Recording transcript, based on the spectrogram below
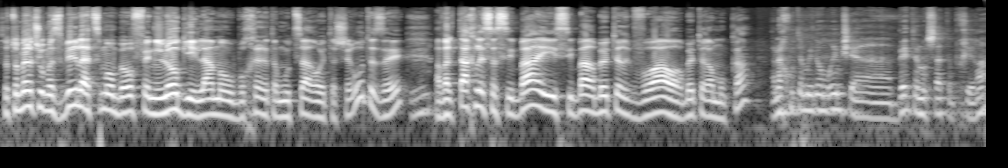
זאת אומרת שהוא מסביר לעצמו באופן לוגי למה הוא בוחר את המוצר או את השירות הזה, אבל תכלס הסיבה היא סיבה הרבה יותר גבוהה או הרבה יותר עמוקה? אנחנו תמיד אומרים שהבטן עושה את הבחירה,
